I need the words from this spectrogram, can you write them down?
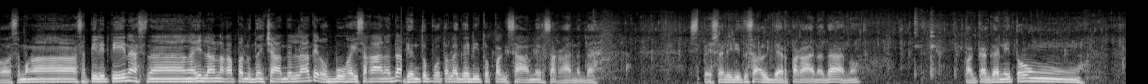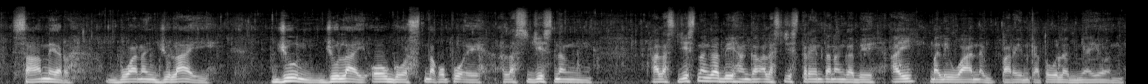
Oh, sa mga sa Pilipinas na ngayon lang nakapanood ng channel natin o buhay sa Canada. Ganito po talaga dito pag summer sa Canada. Especially dito sa Alberta, Canada, no? Pagka ganitong summer, buwan ng July, June, July, August, nako po eh, alas 10 ng alas 10 ng gabi hanggang alas 10.30 ng gabi ay maliwanag pa rin katulad ngayon.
